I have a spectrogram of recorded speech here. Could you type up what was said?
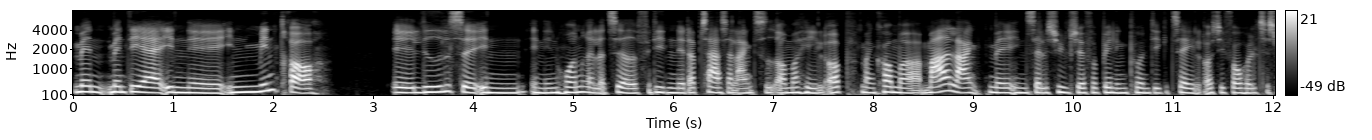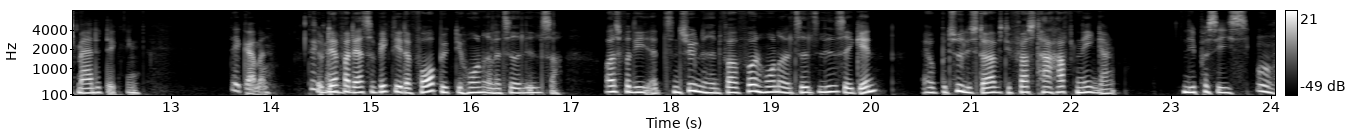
men, men det er en, øh, en mindre øh, lidelse end, end en hornrelateret, fordi den netop tager så lang tid om at hele op. Man kommer meget langt med en salicylsyreforbinding på en digital, også i forhold til smertedækning. Det gør man. Det er jo derfor, det er så vigtigt at forebygge de hornrelaterede lidelser. Også fordi, at sandsynligheden for at få en hornrelateret lidelse igen, er jo betydeligt større, hvis de først har haft den en gang. Lige præcis. Mm.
